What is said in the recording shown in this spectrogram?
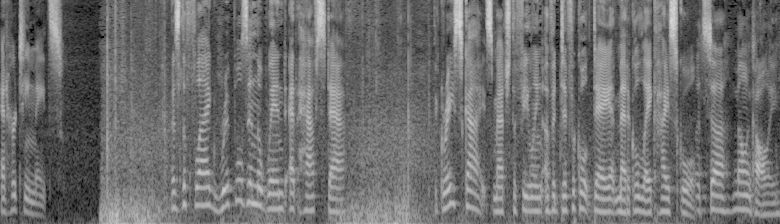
and her teammates. As the flag ripples in the wind at half staff, gray skies match the feeling of a difficult day at Medical Lake High School. It's uh, melancholy.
